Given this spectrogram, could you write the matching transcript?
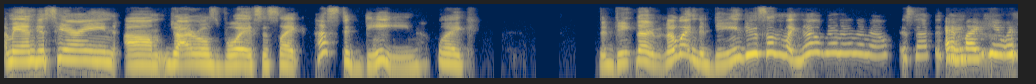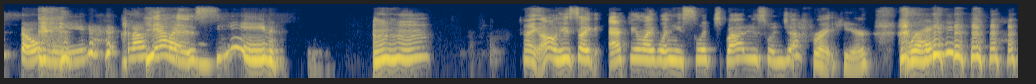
I mean, and just hearing um Gyro's voice, it's like that's the Dean. Like the dean they're, they're letting the dean do something? Like no no no no no. It's not the dean. and like he was so mean. And i was yes like, dean? Mm-hmm. Like oh he's like acting like when he switched bodies with jeff right here. Right?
